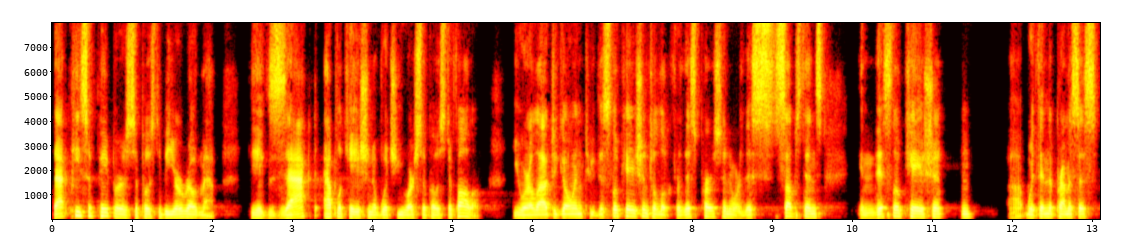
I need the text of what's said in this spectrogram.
That piece of paper is supposed to be your roadmap, the exact application of which you are supposed to follow. You are allowed to go into this location to look for this person or this substance in this location uh, within the premises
